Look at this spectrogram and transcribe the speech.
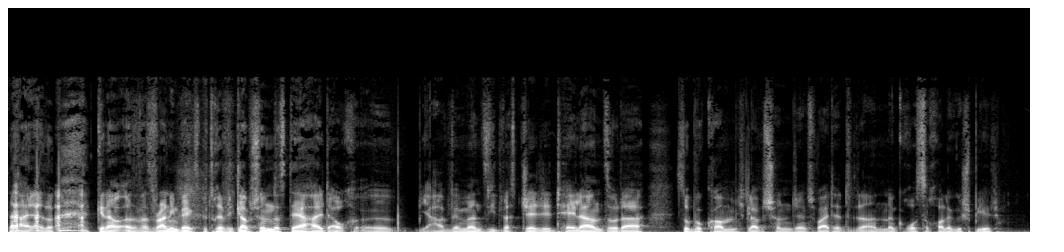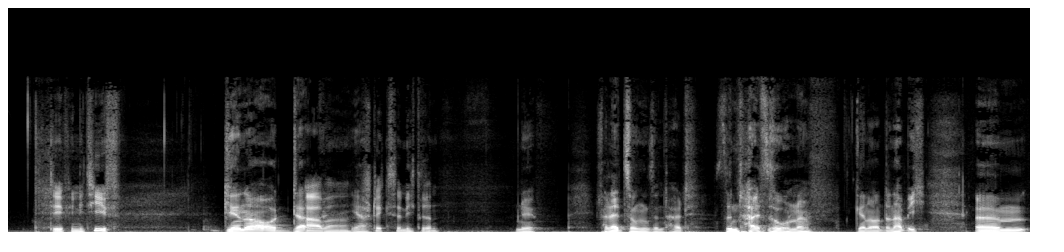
Nein, also genau, also was Running Backs betrifft, ich glaube schon, dass der halt auch, äh, ja, wenn man sieht, was JJ Taylor und so da so bekommen, ich glaube schon, James White hätte da eine große Rolle gespielt. Definitiv. Genau. Da, Aber ja. steckst du nicht drin. Nö. Verletzungen sind halt, sind halt so, ne? Genau, dann habe ich ähm,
